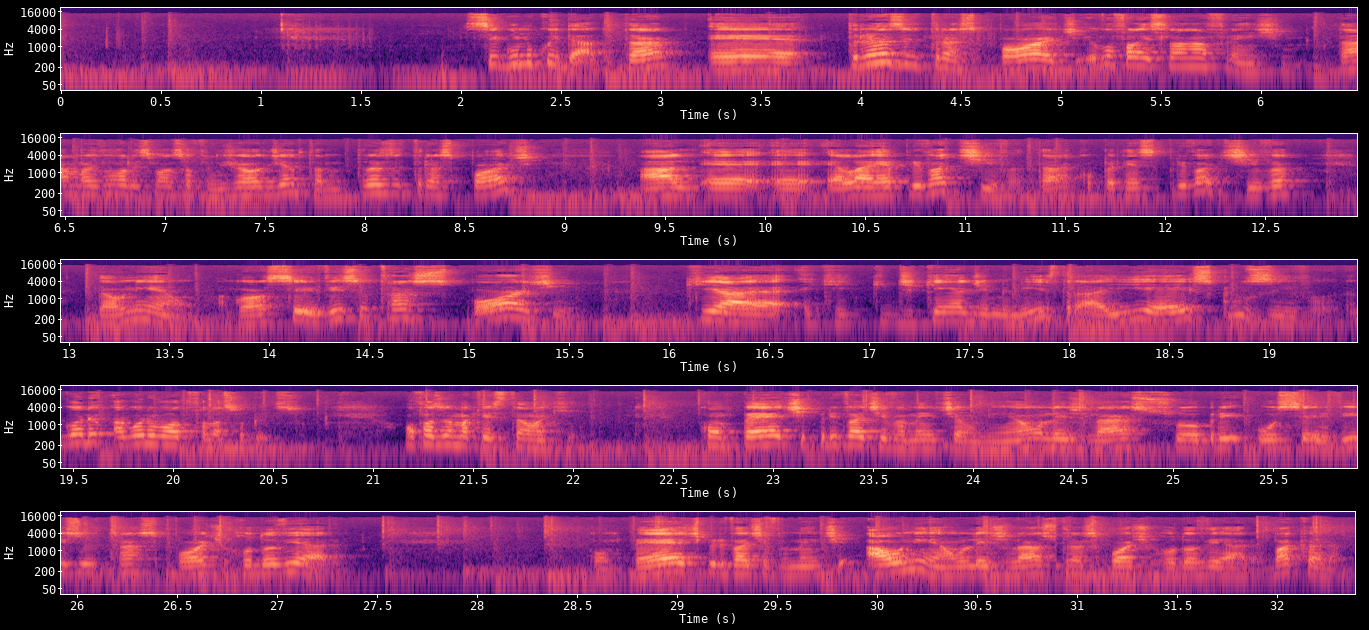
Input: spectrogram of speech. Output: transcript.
Segundo cuidado, tá? É, trânsito e transporte, eu vou falar isso lá na frente, tá? Mas vou falar isso mais na frente, já adiantando. Trânsito e transporte, a, é, é, ela é privativa, tá? Competência privativa da União. Agora, serviço e transporte, que, a, que, de quem administra, aí é exclusiva. Agora, agora eu volto a falar sobre isso. Vamos fazer uma questão aqui. Compete privativamente à União legislar sobre o serviço de transporte rodoviário. Compete privativamente à União legislar o transporte rodoviário. Bacana.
